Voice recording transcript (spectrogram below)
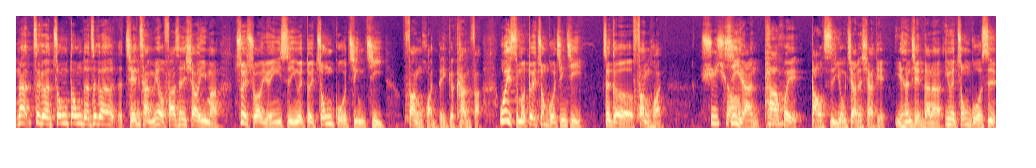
那这个中东的这个减产没有发生效益吗？最主要原因是因为对中国经济放缓的一个看法。为什么对中国经济这个放缓？需求既然它会导致油价的下跌，也很简单啊，因为中国是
